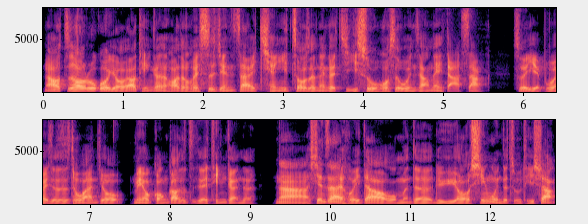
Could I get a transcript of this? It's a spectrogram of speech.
然后之后如果有要停更的话，都会事先在前一周的那个集数或是文章内打上，所以也不会就是突然就没有公告就直接停更了。那现在回到我们的旅游新闻的主题上，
